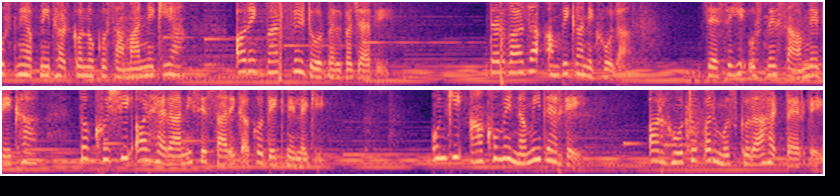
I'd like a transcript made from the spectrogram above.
उसने अपनी धड़कनों को सामान्य किया और एक बार फिर डोरबेल बजा दी। दरवाज़ा अंबिका ने खोला। जैसे ही उसने सामने देखा तो खुशी और हैरानी से सारिका को देखने लगी। उनकी आँखों में नमी तैर गई। और होठों पर मुस्कुराहट तैर गई।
